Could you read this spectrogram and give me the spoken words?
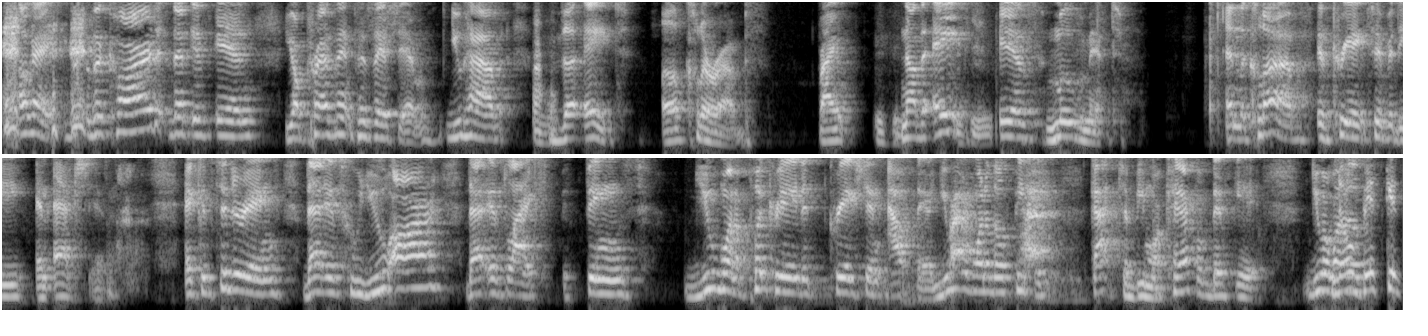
okay, the, the card that is in your present position, you have Uh-huh. the eight of clubs, right? Mhm. Now, the 8 Mhm. is movement, and the clubs is creativity and action. And considering that is who you are, that is like things you want to put created creation out there. You are one of those people. Got to be more careful, biscuit. You are one No of those. biscuits,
